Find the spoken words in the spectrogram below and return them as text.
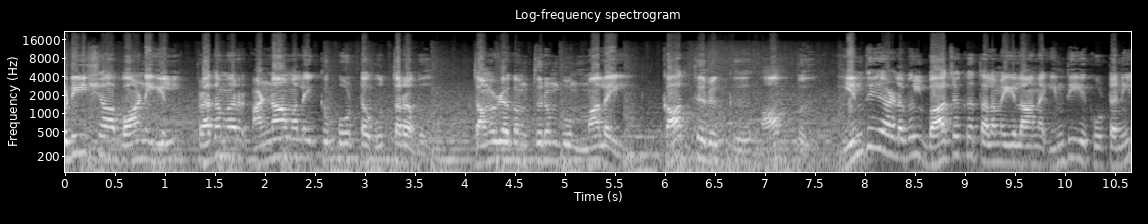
ஒடிஷா பாணியில் பிரதமர் அண்ணாமலைக்கு போட்ட உத்தரவு தமிழகம் திரும்பும் மலை காத்திருக்கு ஆப்பு. இந்திய அளவில் பாஜக தலைமையிலான இந்திய கூட்டணி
